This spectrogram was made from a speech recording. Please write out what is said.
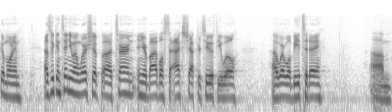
Good morning. As we continue in worship, uh, turn in your Bibles to Acts chapter 2, if you will, uh, where we'll be today. Um,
